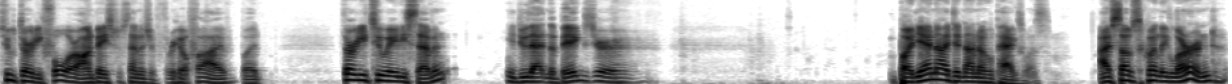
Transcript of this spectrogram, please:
234 on base percentage of 305, but 32 87. You do that in the bigs, you're. But yeah, no, I did not know who Pags was. I've subsequently learned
